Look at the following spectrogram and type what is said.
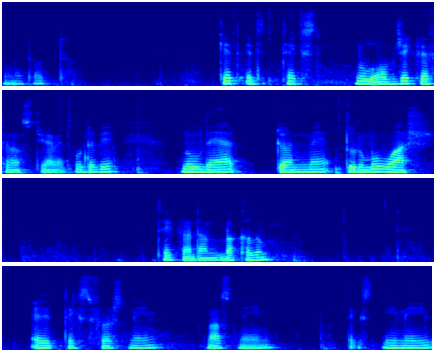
method get edit text null object reference diyor. Evet burada bir null değer dönme durumu var. Tekrardan bir bakalım. Edit text first name, last name, text email.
